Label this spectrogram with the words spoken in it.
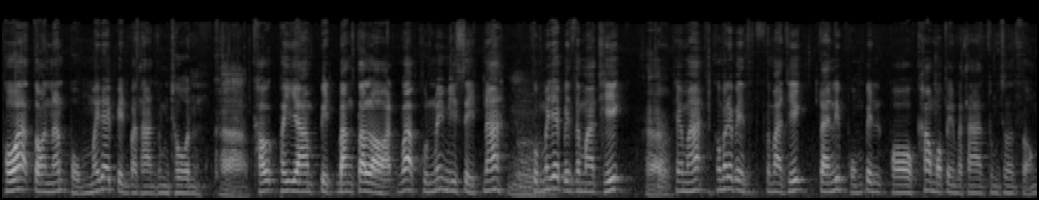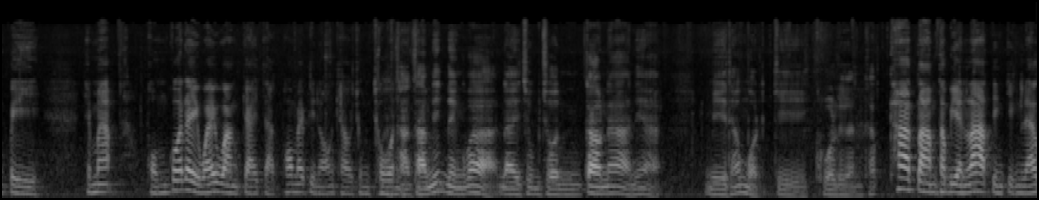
เพราะว่าตอนนั้นผมไม่ได้เป็นประธานชุมชน ครับเขาพยายามปิดบังตลอดว่าคุณไม่มีสิทธินะ อืม คุณไม่ได้เป็นสมาชิก ครับ ใช่ไหมเขาไม่ได้เป็นสมาชิก แต่นี่ผมเป็นพอเข้ามาเป็นประธานชุมชน 2 ปีใช่ไหมผมก็ได้ไว้วางใจจากพ่อแม่พี่น้องชาวชุมชน ถามถามนิดนึงว่าในชุมชนก้าวหน้าเนี่ยมีทั้งหมดกี่ครัวเรือนครับ ถ้าตามทะเบียนราษฎร์จริง ๆ แล้ว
